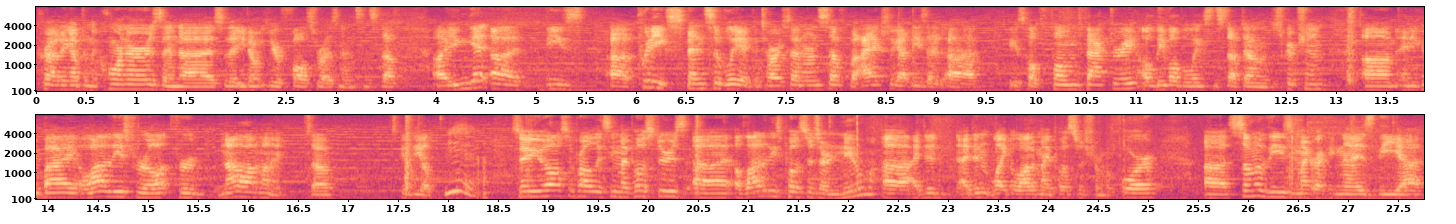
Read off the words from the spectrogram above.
crowding up in the corners and so that you don't hear false resonance and stuff. You can get these uh, pretty expensively at Guitar Center and stuff, but I actually got these at uh, I think it's called Foam Factory. I'll leave all the links and stuff down in the description. Um, and you can buy a lot of these for a lot, for not a lot of money, so it's a good deal. Yeah. So you also probably see my posters. Uh, a lot of these posters are new. Uh, I did I didn't like a lot of my posters from before. Uh, some of these you might recognize. The uh,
